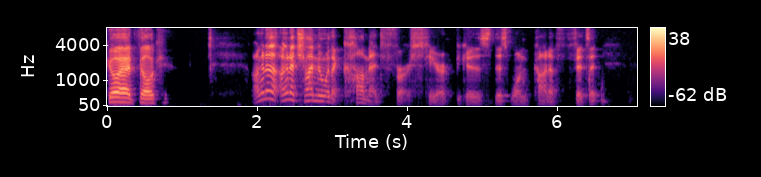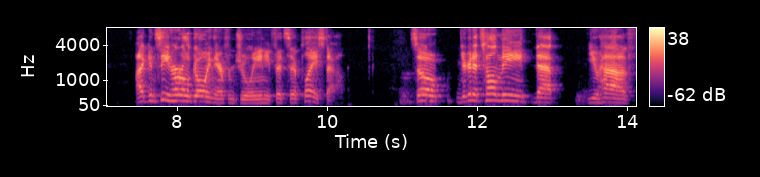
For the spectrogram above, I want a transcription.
Go ahead, Phil. I'm gonna I'm gonna chime in with a comment first here because this one kind of fits it. I can see Hertl going there from Julian. He fits their play style. So you're going to tell me that you have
